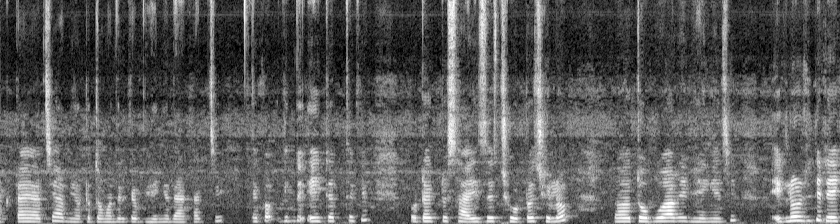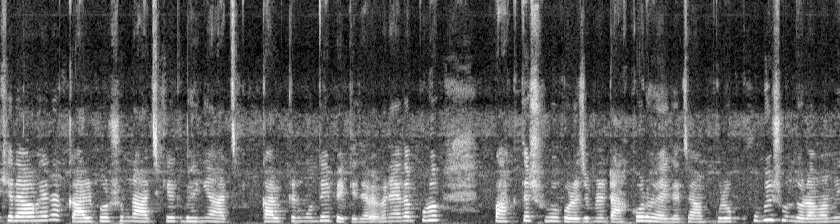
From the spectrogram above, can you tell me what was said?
একটাই আছে, আমি ওটা তোমাদেরকে ভেঙে দেখাচ্ছি। দেখো, কিন্তু এইটার থেকে ওটা একটু সাইজে ছোট ছিল। তবুও আমি ভেঙেছি। এগুলো যদি রেখে দেওয়া হয় না, কাল পরশু না, আজকে ভেঙে আজ, কালকের মধ্যেই পেকে যাবে। মানে একদম পুরো পাকতে শুরু করেছে মানে ডাকর হয়ে গেছে আমগুলো। খুবই সুন্দর আম। আমি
